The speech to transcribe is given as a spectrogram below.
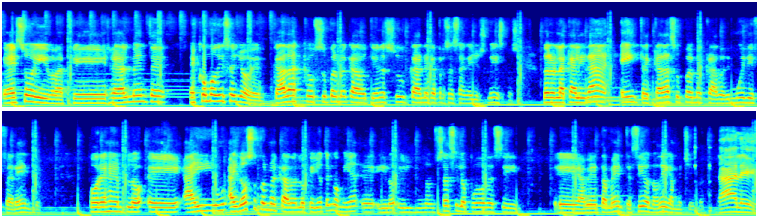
Eso iba, que realmente es como dice Joel, cada supermercado tiene su carne que procesan ellos mismos, pero la calidad entre cada supermercado es muy diferente. Por ejemplo, eh, hay, un- hay dos supermercados en los que yo tengo miedo, y, lo- y no sé si lo puedo decir eh, abiertamente, sí o no, dígame chicos. Dale,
